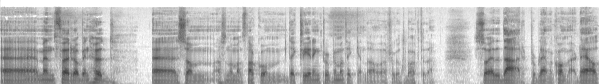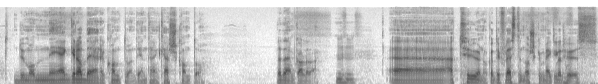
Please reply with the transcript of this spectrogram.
Eh, men for Robin Hood, eh, som Altså når man snakker om declearing-problematikken, da, i hvert fall gå tilbake til det, så er det der problemet kommer. Det er at du må nedgradere kontoen din til en cash-konto. Det er det de kaller det. Mm -hmm. eh, jeg tror nok at de fleste norske meglerhus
